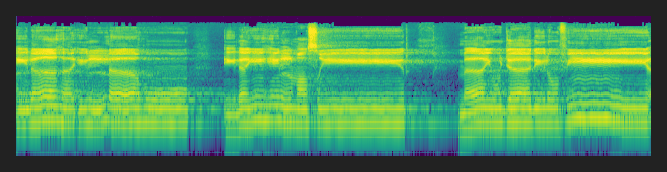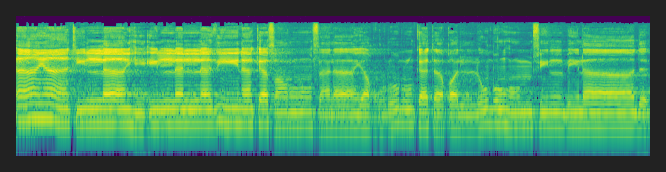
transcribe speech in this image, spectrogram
إله إلا هو إليه المصير. ما يجادل في آيات الله إلا الذين كفروا فلا يغررك تقلبهم في البلاد.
